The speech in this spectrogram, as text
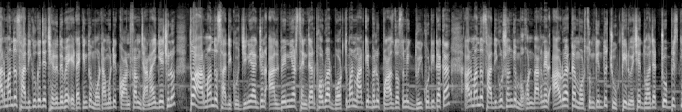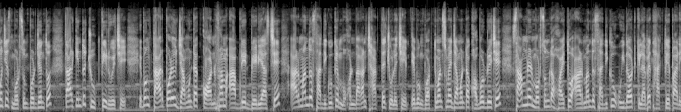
আর আরমান্দ সাদিকুকে যে ছেড়ে দেবে এটা কিন্তু মোটামুটি কনফার্ম জানাই গিয়েছিল। তো আরমান্দ সাদিকু, যিনি একজন আলবেনিয়ার সেন্টার ফরওয়ার্ড বর্তমান মার্কেট ভ্যালু পাঁচ দশমিক দুই কোটি টাকা। আরমান্দ সাদিকুর সঙ্গে মোহনবাগানের আরও একটা মরশুম কিন্তু চুক্তি রয়েছে দু হাজার চব্বিশ পঁচিশ মরশুম পর্যন্ত তার কিন্তু চুক্তি রয়েছে। এবং তারপরেও যেমনটা কনফার্ম আপডেট বেরিয়ে আসছে, আরমান্দ সাদিকুকে মোহনবাগান ছাড়তে চলেছে। এবং বর্তমান সময়ে যেমনটা খবর রয়েছে, সামনের মরশুমটা হয়তো আরমান্দ সাদিকু উইদাউট ক্লাবে থাকতে পারে।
